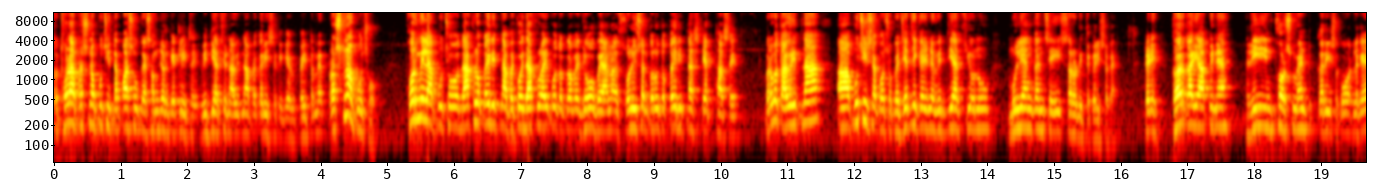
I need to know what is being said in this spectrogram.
તો થોડા પ્રશ્નો પૂછી તપાસું કે સમજણ કેટલી થઈ? વિદ્યાર્થીઓને આવી રીતના આપણે કરી શકીએ કે ભાઈ તમે પ્રશ્ન પૂછો. ફોર્મ્યુલા પૂછો, દાખલો કઈ રીતના? ભાઈ કોઈ દાખલો આપ્યો તો તમે જો ભાઈ આનો સોલ્યુશન કરું તો કઈ રીતના સ્ટેપ થશે? બરાબર? તો આવી રીતના પૂછી શકો છો કે જેથી કરીને વિદ્યાર્થીઓનું મૂલ્યાંકન છે એ સરળ રીતે કરી શકાય. રેડી ઘર કાર્ય આપીને રીઇન્ફોર્સમેન્ટ કરી શકો, એટલે કે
